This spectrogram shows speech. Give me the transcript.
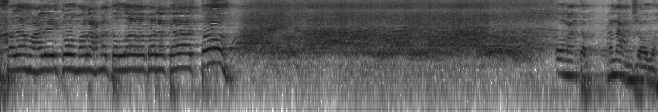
Assalamualaikum warahmatullahi wabarakatuh. Oh mantap, menang insya Allah.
